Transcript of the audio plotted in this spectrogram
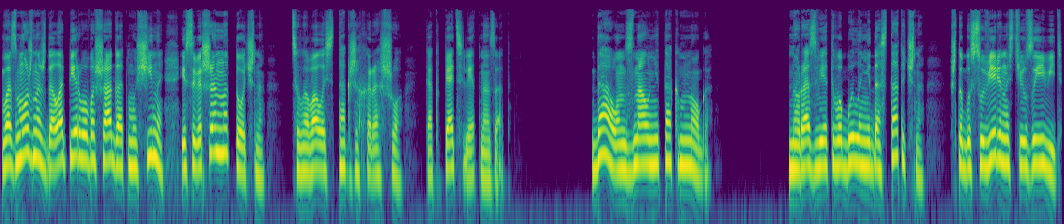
Возможно, ждала первого шага от мужчины и совершенно точно целовалась так же хорошо, как пять лет назад. Да, он знал не так много. Но разве этого было недостаточно, чтобы с уверенностью заявить,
